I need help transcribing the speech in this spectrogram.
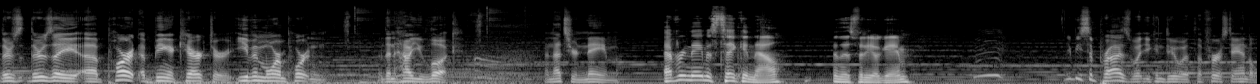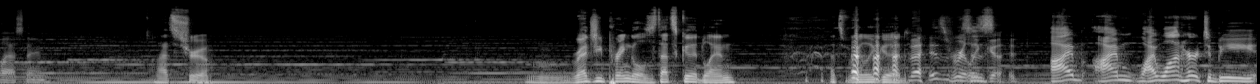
There's there's a, a part of being a character even more important than how you look, and that's your name. Every name is taken now in this video game. You'd be surprised what you can do with a first and a last name. That's true. Hmm, Reggie Pringles. That's good, Lynn. That's really good. that is really is- good. I'm I'm I want her to be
